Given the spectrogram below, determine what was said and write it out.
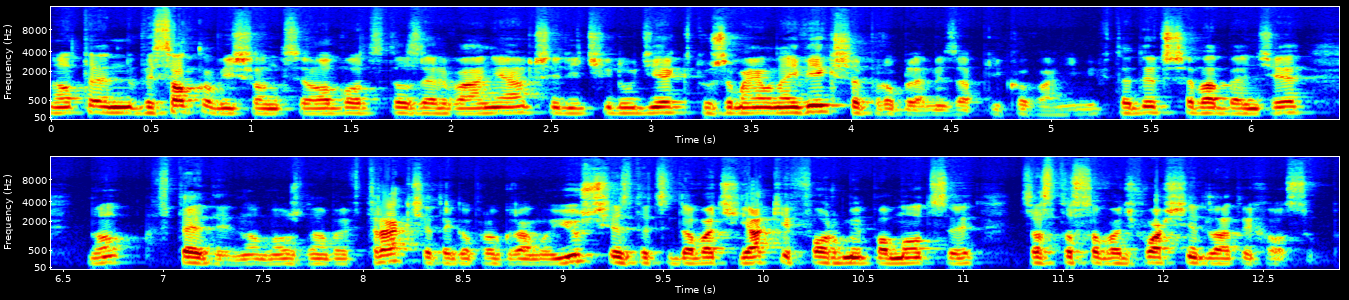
no, ten wysoko wiszący owoc do zerwania, czyli ci ludzie, którzy mają największe problemy z aplikowaniem. I wtedy trzeba będzie, no wtedy, no można by w trakcie tego programu już się zdecydować, jakie formy pomocy zastosować właśnie dla tych osób.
